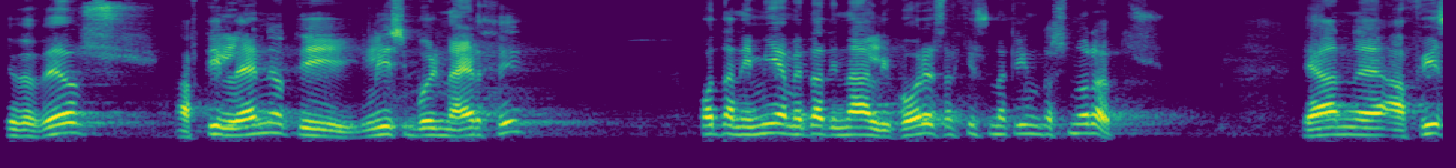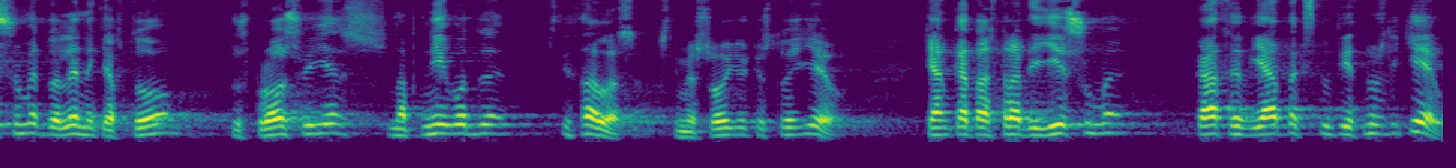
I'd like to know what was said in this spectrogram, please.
Και βεβαίως αυτοί λένε ότι η λύση μπορεί να έρθει όταν η μία μετά την άλλη χώρες αρχίσουν να κλείνουν τα σύνορά τους. Εάν ε, αφήσουμε, το λένε και αυτό, τους πρόσφυγες να πνίγονται στη θάλασσα, στη Μεσόγειο και στο Αιγαίο. Και αν καταστρατηγήσουμε κάθε διάταξη του διεθνούς δικαίου.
